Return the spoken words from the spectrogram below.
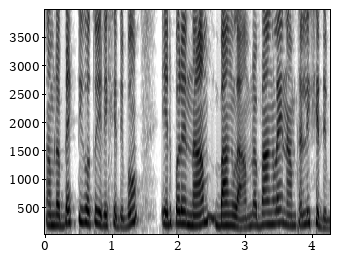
আমরা ব্যক্তিগতই রেখে দেব। এরপরে নাম বাংলা, আমরা বাংলায় নামটা লিখে দেব।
